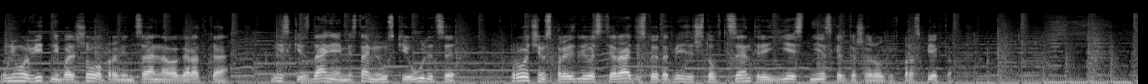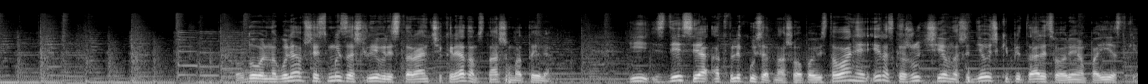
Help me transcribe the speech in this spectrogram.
У него вид небольшого провинциального городка. Низкие здания, местами узкие улицы. Впрочем, справедливости ради стоит отметить, что в центре есть несколько широких проспектов. Вдоволь нагулявшись, мы зашли в ресторанчик рядом с нашим отелем. И здесь я отвлекусь от нашего повествования и расскажу, чем наши девочки питались во время поездки.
